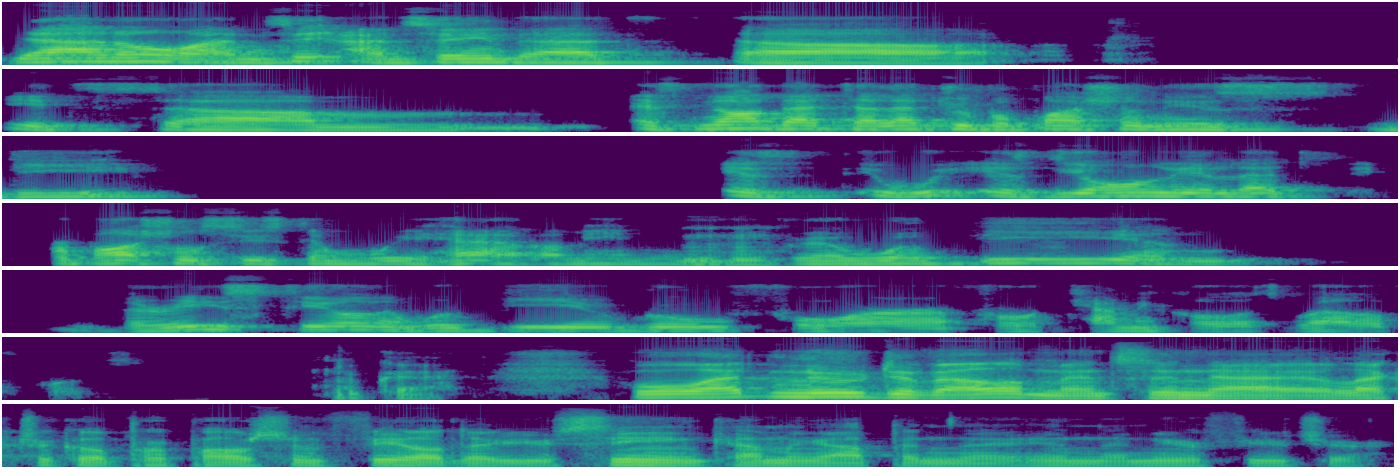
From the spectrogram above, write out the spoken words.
Yeah, no, I'm saying I'm saying that uh, it's um, it's not that electric propulsion is the is is the only electric propulsion system we have. I mean, mm-hmm. there will be and there is still and will be room for for chemical as well, of course. Okay. Well, what new developments in that electrical propulsion field are you seeing coming up in the in the near future?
